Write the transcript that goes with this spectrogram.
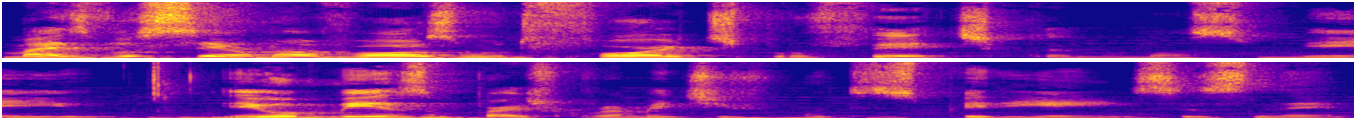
Mas você é uma voz muito forte, profética no nosso meio. Uhum. Eu mesmo, particularmente, tive muitas experiências, né?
